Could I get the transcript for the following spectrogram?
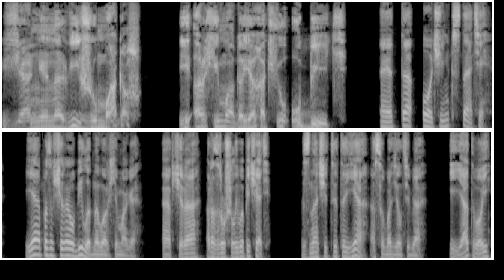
«Я ненавижу магов, и архимага я хочу убить!» «Это очень кстати. Я позавчера убил одного архимага, а вчера разрушил его печать. Значит, это я освободил тебя, и я твой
